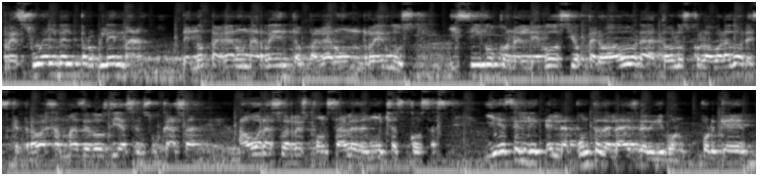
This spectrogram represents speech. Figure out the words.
Resuelve el problema de no pagar una renta o pagar un rebus y sigo con el negocio, pero ahora todos los colaboradores que trabajan más de dos días en su casa, ahora soy responsable de muchas cosas. Y es el, el la punta del iceberg, Ivonne, porque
